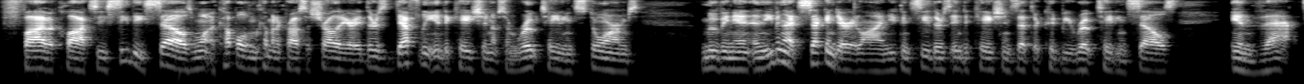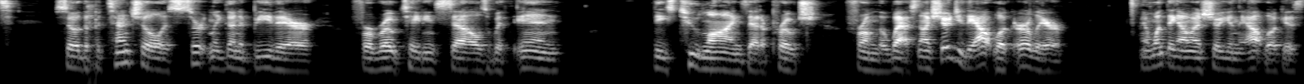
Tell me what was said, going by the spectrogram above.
five o'clock. So you see these cells, one, a couple of them coming across the Charlotte area. There's definitely indication of some rotating storms moving in. And even that secondary line, you can see there's indications that there could be rotating cells in that. So the potential is certainly going to be there for rotating cells within these two lines that approach from the west. Now, I showed you the outlook earlier, and one thing I want to show you in the outlook is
